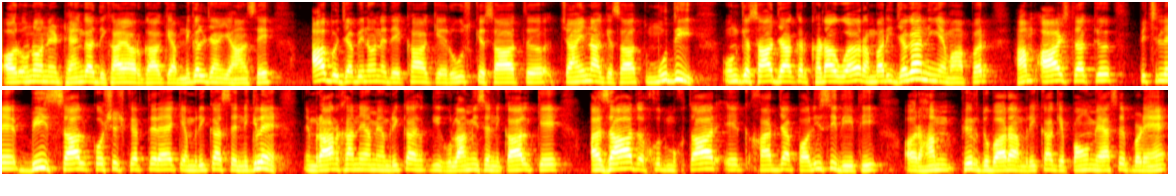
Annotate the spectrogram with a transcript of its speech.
और उन्होंने ठेंगा दिखाया और कहा कि आप निकल जाएँ यहाँ से। अब जब इन्होंने देखा कि रूस के साथ, चाइना के साथ मोदी उनके साथ जाकर खड़ा हुआ है और हमारी जगह नहीं है वहाँ पर, हम आज तक पिछले 20 साल कोशिश करते रहे कि अमेरिका से निकलें। इमरान खान ने हमें अमेरिका की ग़ुलामी से निकाल के आज़ाद और ख़ुद मुख्तार एक खारजा पॉलिसी दी थी और हम फिर दोबारा अमेरिका के पाँव में ऐसे पड़े हैं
